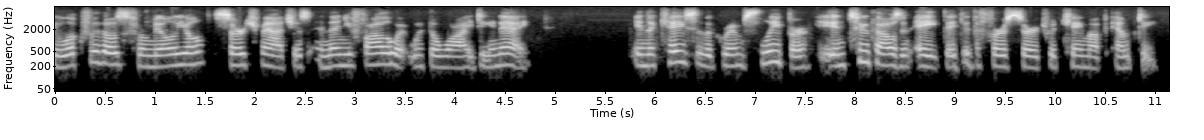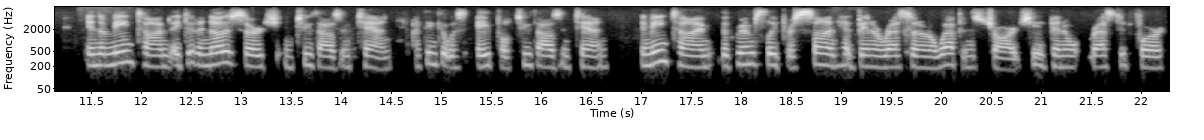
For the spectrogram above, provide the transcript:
You look for those familial search matches and then you follow it with the Y DNA. In the case of the Grim Sleeper, in 2008, they did the first search, which came up empty. In the meantime, they did another search in 2010. I think it was April 2010. In the meantime, the Grim Sleeper's son had been arrested on a weapons charge. He had been arrested for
